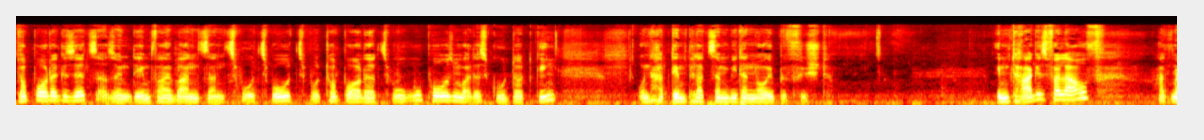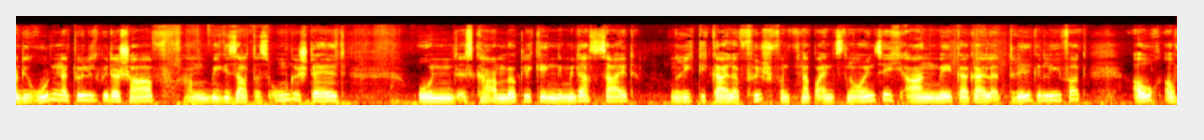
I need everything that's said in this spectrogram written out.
Topboarder gesetzt. Also in dem Fall waren es dann 2-2, 2 Topboarder, 2 U-Posen, weil das gut dort ging und habe den Platz dann wieder neu befischt. Im Tagesverlauf hat man die Ruden natürlich wieder scharf, haben wie gesagt das umgestellt und es kam wirklich gegen die Mittagszeit ein richtig geiler Fisch von knapp 1,90, ein mega geiler Drill geliefert, auch auf,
